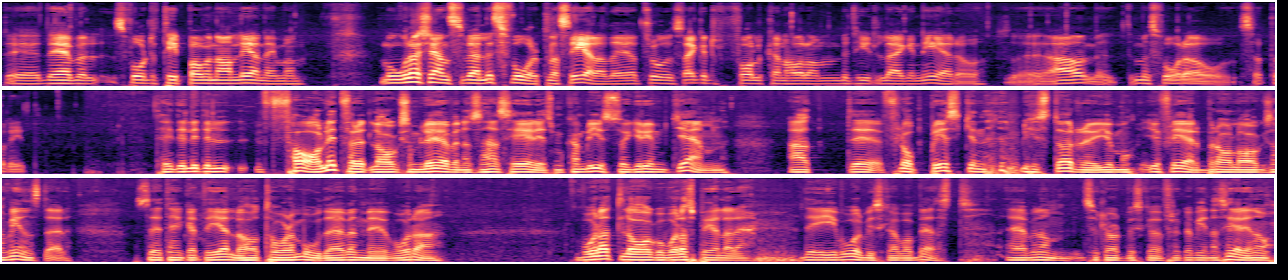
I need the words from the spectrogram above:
det, det, är väl svårt att tippa av en anledning, men Mora känns väldigt svårplacerade. Jag tror säkert folk kan ha dem betydligt lägre ner och ja, de är svåra att sätta dit. Det är lite farligt för ett lag som Löven, en sån här serie som kan bli så grymt jämn, att eh, flopprisken blir större ju, ju fler bra lag som finns där. Så jag tänker att det gäller att ha tålamod även med våra vårat lag och våra spelare. Det är i vår vi ska vara bäst. Även om såklart vi ska försöka vinna serien då.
